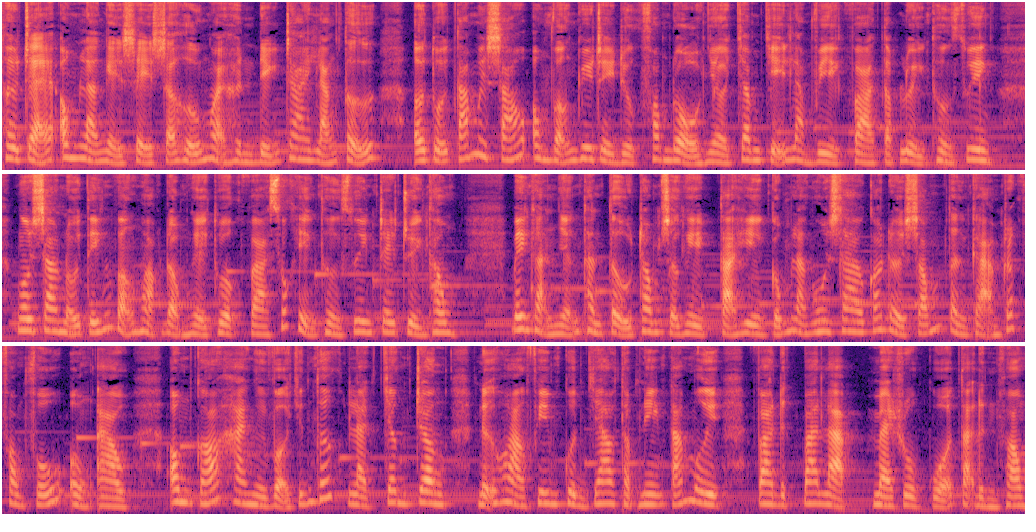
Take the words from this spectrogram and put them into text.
Thời trẻ, ông là nghệ sĩ sở hữu ngoại hình điển trai lãng tử. Ở tuổi 86, ông vẫn duy trì được phong độ nhờ chăm chỉ làm việc và tập luyện thường xuyên. Ngôi sao nổi tiếng vẫn hoạt động nghệ thuật và xuất hiện thường xuyên trên truyền thông. Bên cạnh những thành tựu trong sự nghiệp, Tạ Hiền cũng là ngôi sao có đời sống tình cảm rất phong phú, ồn ào. Ông có hai người vợ chính thức là Chân Trân, nữ hoàng phim Quỳnh Giao thập niên 80 và Địch Ba Lạp, mẹ ruột của Tạ Đình Phong.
